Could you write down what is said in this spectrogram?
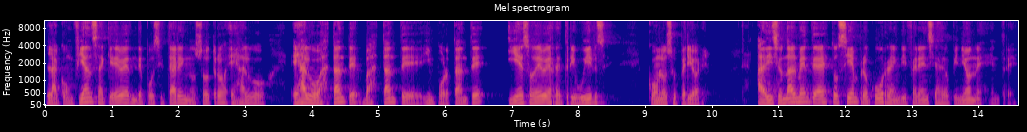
La confianza que deben depositar en nosotros es algo, es algo bastante, bastante importante y eso debe retribuirse con los superiores. Adicionalmente a esto siempre ocurren diferencias de opiniones entre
